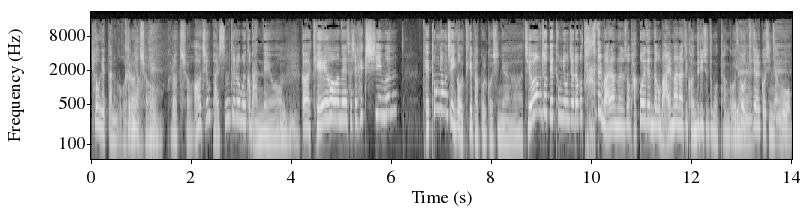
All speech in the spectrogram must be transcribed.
태우겠다는 거거든요. 그렇죠. 예. 그렇죠. 아, 지금 말씀 들어보니까 맞네요. 그러니까 개헌의 사실 핵심은 대통령제 이거 어떻게 바꿀 것이냐. 제왕조 대통령제라고 다들 말하면서 바꿔야 된다고 말만 하지 건드리지도 못한 거. 이거 네. 어떻게 할 것이냐고.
